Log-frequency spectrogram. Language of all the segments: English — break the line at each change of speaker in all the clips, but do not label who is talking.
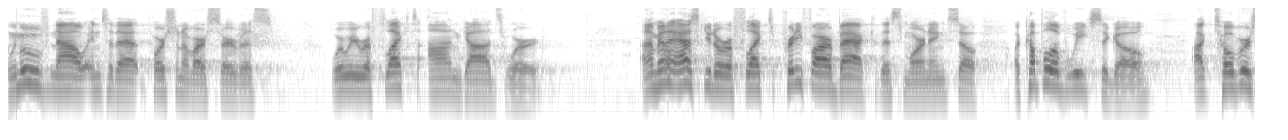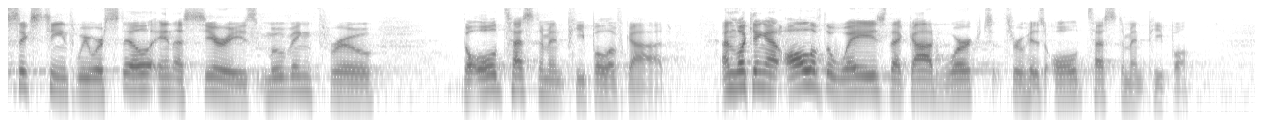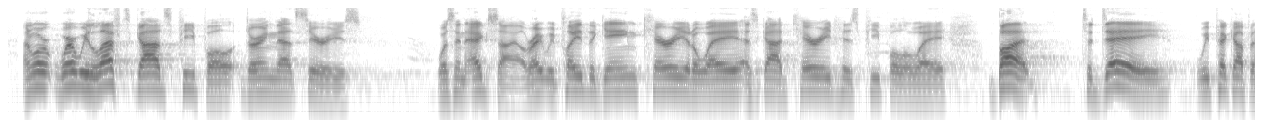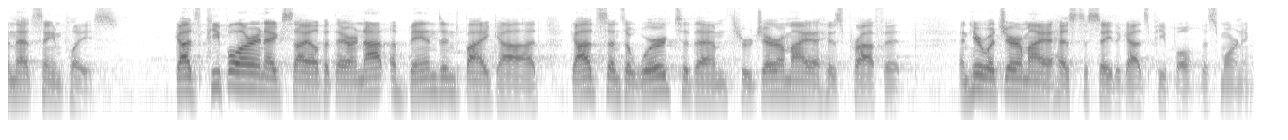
And we move now into that portion of our service where we reflect on God's Word. And I'm going to ask you to reflect pretty far back this morning. So, a couple of weeks ago, October 16th, we were still in a series moving through the Old Testament people of God and looking at all of the ways that God worked through his Old Testament people. And where, where we left God's people during that series was in exile, right? We played the game, Carry It Away, as God carried his people away. But today, we pick up in that same place. God's people are in exile, but they are not abandoned by God. God sends a word to them through Jeremiah, his prophet. And hear what Jeremiah has to say to God's people this morning.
